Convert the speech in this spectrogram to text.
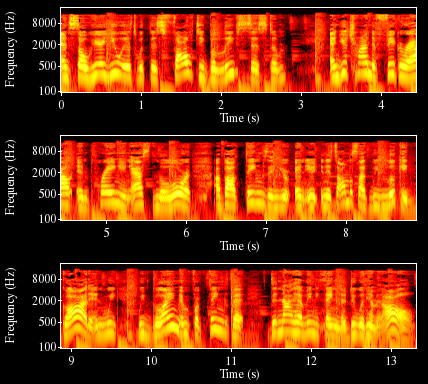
And so here you is with this faulty belief system and you're trying to figure out and praying and asking the Lord about things and you're and, it, and it's almost like we look at God and we we blame him for things that did not have anything to do with him at all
